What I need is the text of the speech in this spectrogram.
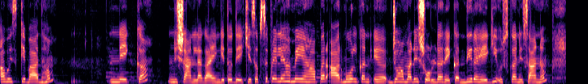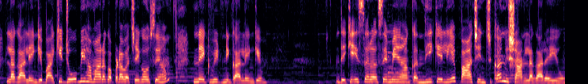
अब इसके बाद हम नेक का निशान लगाएँगे। तो देखिए, सबसे पहले हमें यहाँ पर आर्म होल का जो हमारी शोल्डर है, कंधी रहेगी, उसका निशान हम लगा लेंगे। बाकी जो भी हमारा कपड़ा बचेगा, उसे हम नेक विड निकालेंगे। देखिए, इस तरह से मैं यहाँ कंधी के लिए पाँच इंच का निशान लगा रही हूँ।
